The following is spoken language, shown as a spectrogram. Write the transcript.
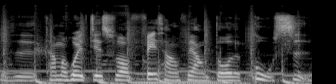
就是他们会接触到非常非常多的故事，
